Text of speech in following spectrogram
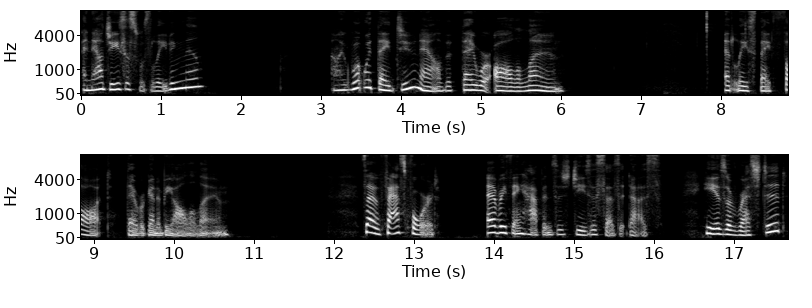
And now Jesus was leaving them? I mean, what would they do now that they were all alone? At least they thought they were going to be all alone. So, fast forward. Everything happens as Jesus says it does. He is arrested,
